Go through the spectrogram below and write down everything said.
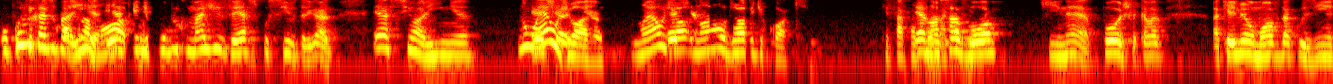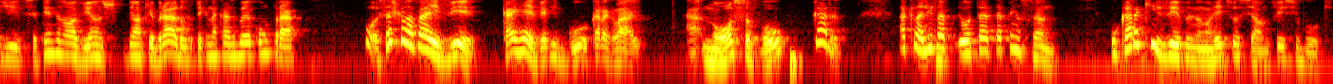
o público Casa Bahia é aquele público mais diverso possível, tá ligado? É a senhorinha. Não é, é o jovem. Não é o, jo é não é o jovem de coque. Que tá é a nossa avó, que, né, poxa, aquela, aquele meu móvel da cozinha de 79 anos deu uma quebrada, eu vou ter que ir na Casa Bahia comprar. Pô, você acha que ela vai ver? Cai Reveca, o cara lá. Ah, nossa, vou. Cara, Aquilo ali vai. Eu tô até pensando. O cara que vê, por exemplo, na rede social, no Facebook,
